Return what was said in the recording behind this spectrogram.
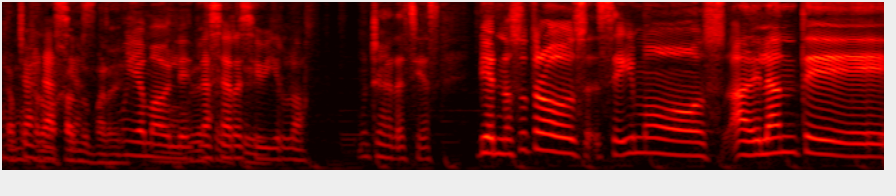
Muchas trabajando gracias. para Muy amable. Gracias recibirlo. Muchas gracias. Bien, nosotros seguimos adelante.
